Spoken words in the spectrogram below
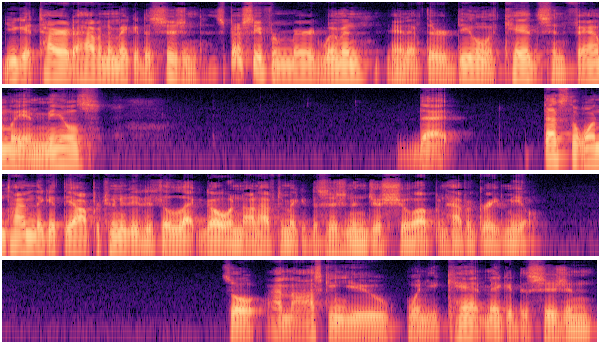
you get tired of having to make a decision, especially for married women and if they're dealing with kids and family and meals. That that's the one time they get the opportunity to, to let go and not have to make a decision and just show up and have a great meal. So I'm asking you when you can't make a decision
